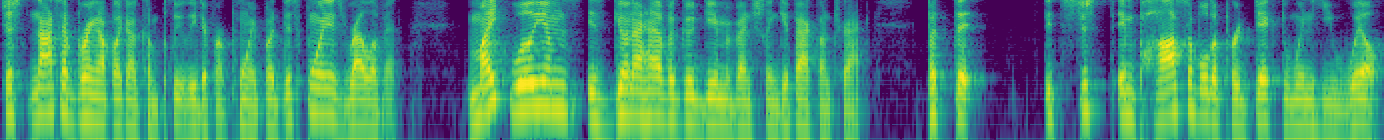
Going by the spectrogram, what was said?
Just not to bring up like a completely different point, but this point is relevant. Mike Williams is gonna have a good game eventually and get back on track, but the it's just impossible to predict when he will.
